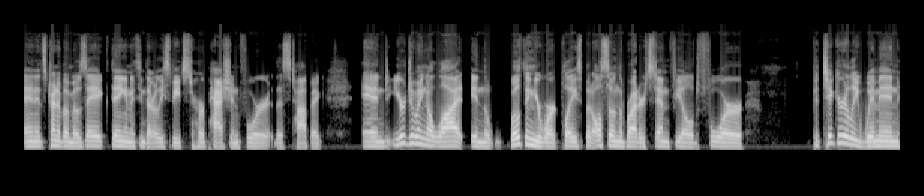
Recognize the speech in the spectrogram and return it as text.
and it's kind of a mosaic thing. And I think that really speaks to her passion for this topic. and you're doing a lot in the both in your workplace but also in the broader STEM field for particularly women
